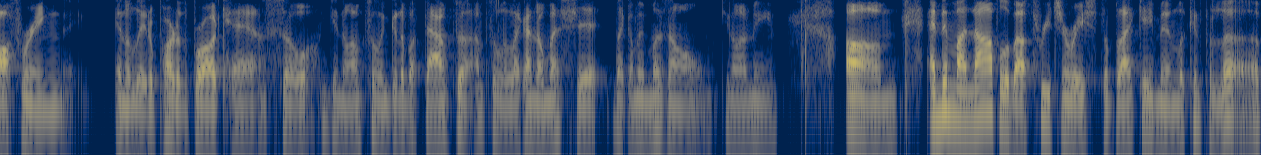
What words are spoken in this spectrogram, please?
offering in a later part of the broadcast. So, you know, I'm feeling good about that. I'm feeling, I'm feeling like I know my shit, like I'm in my zone. You know what I mean? Um, and then my novel about three generations of black gay men looking for love.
